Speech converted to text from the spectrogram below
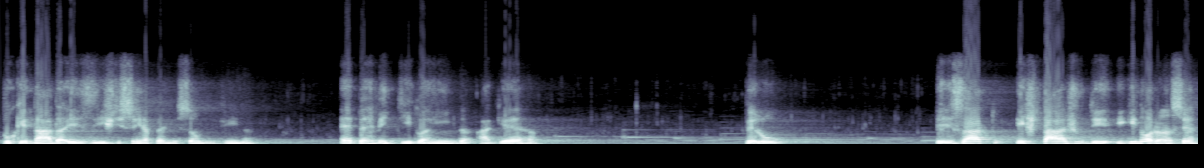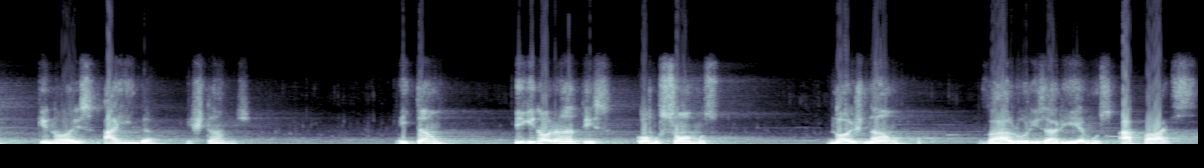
porque nada existe sem a permissão divina? É permitido ainda a guerra pelo exato estágio de ignorância que nós ainda estamos. Então, ignorantes como somos, nós não valorizaríamos a paz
